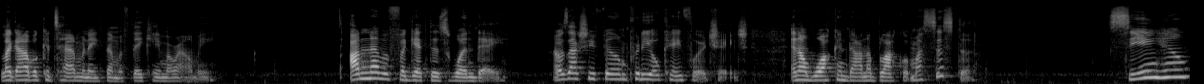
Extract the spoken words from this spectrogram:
like I would contaminate them if they came around me. I'll never forget this one day. I was actually feeling pretty okay for a change. And I'm walking down a block with my sister. Seeing him,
